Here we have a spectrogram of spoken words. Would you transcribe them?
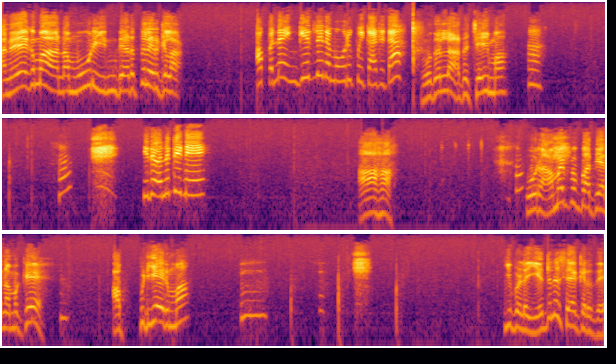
அநேகமா நம்ம ஊர் இந்த இடத்துல இருக்கலாம். அப்பனா இங்க இருந்து நம்ம ஊருக்கு போய் காட்டுட்டா முதல்ல அதை செய்யுமா. இது வந்துட்டேனே. ஆஹா. ஒரு அமைப்பு பாத்தியா நமக்கு? அப்படியே இருமா. இவளை எதுல சேர்க்கறது?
